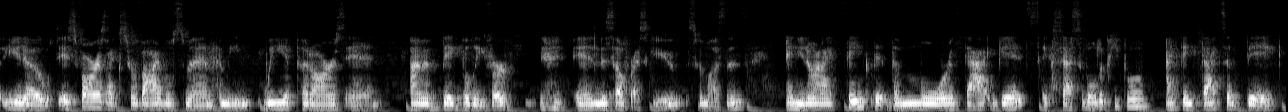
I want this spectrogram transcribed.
You know, as far as like survival swim, I mean, we have put ours in. I'm a big believer in the self rescue swim lessons. And you know, and I think that the more that gets accessible to people, I think that's a big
